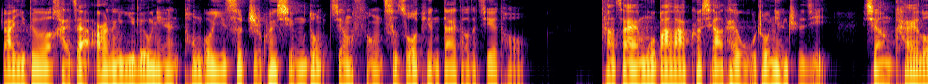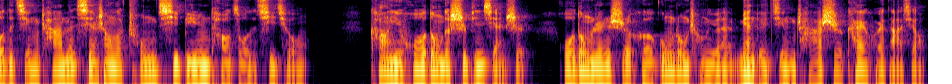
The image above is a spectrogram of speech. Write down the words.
扎伊德还在2016年通过一次智困行动将讽刺作品带到了街头。他在穆巴拉克下台五周年之际，向开罗的警察们献上了充气避孕套做的气球。抗议活动的视频显示，活动人士和公众成员面对警察时开怀大笑。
